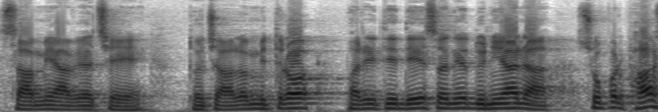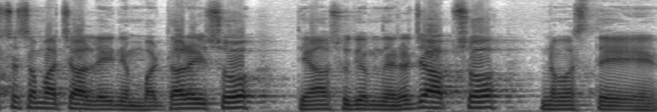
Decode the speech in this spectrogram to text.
સામે આવ્યા છે. તો ચાલો મિત્રો, ફરીથી દેશ અને દુનિયાના સુપરફાસ્ટ સમાચાર લઈને મળતા રહીશો. ત્યાં સુધી અમને રજા આપશો. નમસ્તે.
